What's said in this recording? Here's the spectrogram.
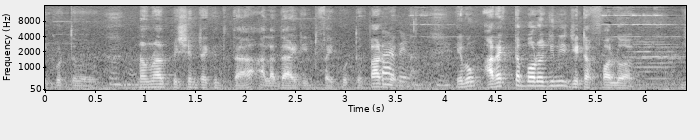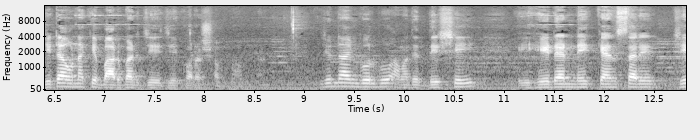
ই করতে পারব নর্মাল পেশেন্টরা কিন্তু তা আলাদা আইডেন্টিফাই করতে পারবে না। এবং আরেকটা বড় জিনিস যেটা ফলো আপ যেটা ওনাকে বারবার যে যে করা সম্ভব না। এই জন্য আমি বলব আমাদের দেশেই এই হেড অ্যান্ড নেক ক্যান্সারের যে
